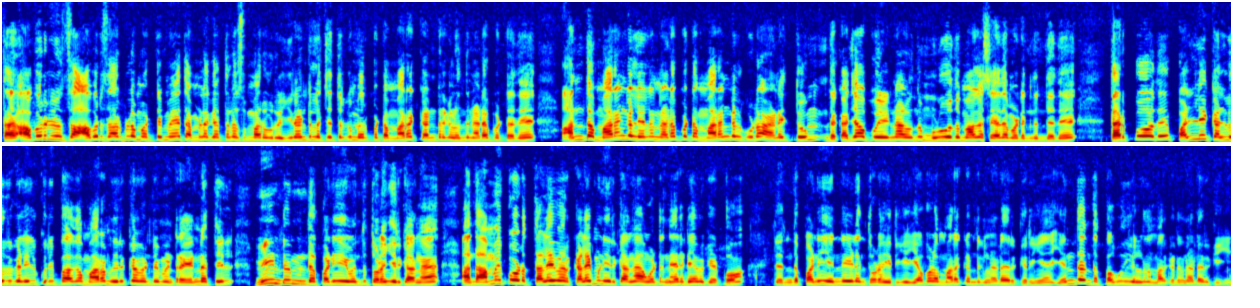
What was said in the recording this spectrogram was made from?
அவர் அவர் சார்பில் மட்டுமே தமிழகத்தில் சுமார் ஒரு இரண்டு லட்சத்திற்கும் மேற்பட்ட மரக்கன்றுகள் வந்து நடப்பட்டது. அந்த மரங்கள் எல்லாம் நடப்பட்ட மரங்கள் கூட அனைத்தும் இந்த கஜா புயலினால் வந்து முழுவதுமாக சேதமடைந்திருந்தது. தற்போது பள்ளி கல்லூரிகளில் குறிப்பாக மரம் இருக்க வேண்டும் என்ற எண்ணத்தில் மீண்டும் இந்த பணியை வந்து தொடங்கியிருக்காங்க. அந்த அமைப்போட தலைவர் கலைமணி இருக்காங்க அவங்கள்ட்ட நேரடியாகவே கேட்போம். இந்த- பணி என்ன இடம் தொடங்கியிருக்கீங்க எவ்வளோ மரக்கன்றுகள் நட இருக்கிறீங்க? எந்தெந்த பகுதிகளில் இருந்து மரக்கன்றுகள் நட இருக்கீங்க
